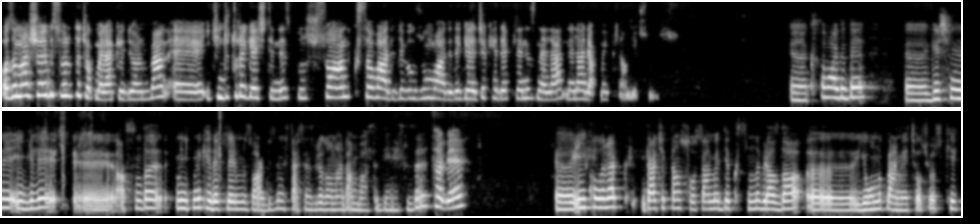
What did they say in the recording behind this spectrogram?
O zaman şöyle bir soru da çok merak ediyorum. Ben e, ikinci tura geçtiniz. Bu şu an kısa vadede ve uzun vadede gelecek hedefleriniz neler? Neler yapmayı planlıyorsunuz? Ee, kısa vadede e, girişimle ilgili e, aslında minik minik hedeflerimiz var bizim. İsterseniz biraz onlardan bahsedeyim size. Tabii. Ee, ilk olarak gerçekten sosyal medya kısmına biraz daha e, yoğunluk vermeye çalışıyoruz ki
